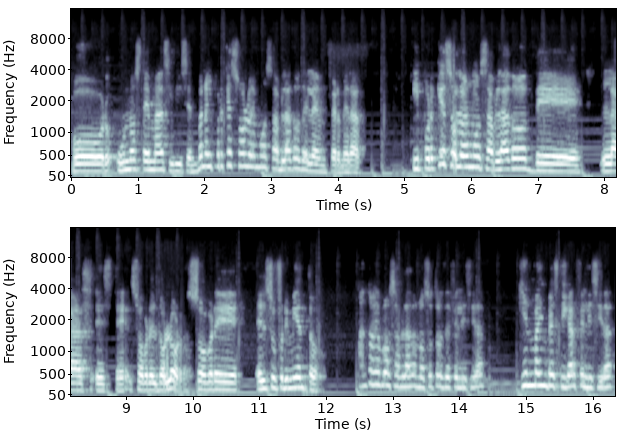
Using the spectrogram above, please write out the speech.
por unos temas y dicen, bueno, ¿y por qué solo hemos hablado de la enfermedad? ¿Y por qué solo hemos hablado de las, este, sobre el dolor, sobre el sufrimiento. ¿Cuándo hemos hablado nosotros de felicidad? ¿Quién va a investigar felicidad?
